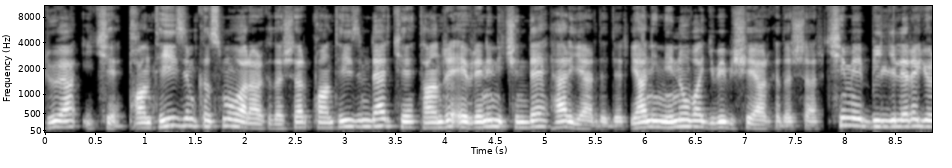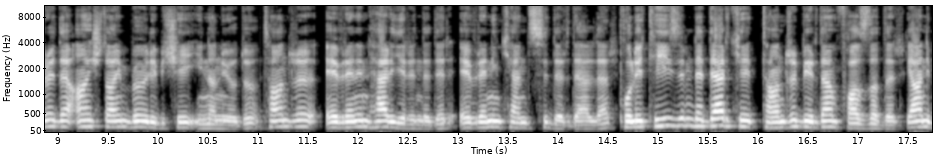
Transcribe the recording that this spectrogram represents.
dua iki. Panteizm kısmı var arkadaşlar. Panteizm der ki tanrı evrenin içinde her yerdedir. Yani Ninova gibi bir şey arkadaşlar. Kimi bilgilere göre de Einstein böyle bir şeye inanıyordu. Tanrı evrenin her yerindedir. Evrenin kendisidir derler. Politeizm de der ki tanrı birden fazladır. Yani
